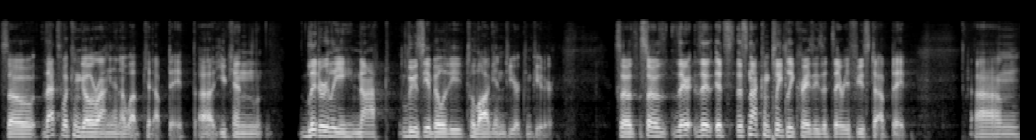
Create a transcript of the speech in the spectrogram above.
So that's what can go wrong in a WebKit update. Uh, you can literally not lose the ability to log into your computer. So, so it's, it's not completely crazy that they refuse to update. Um,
